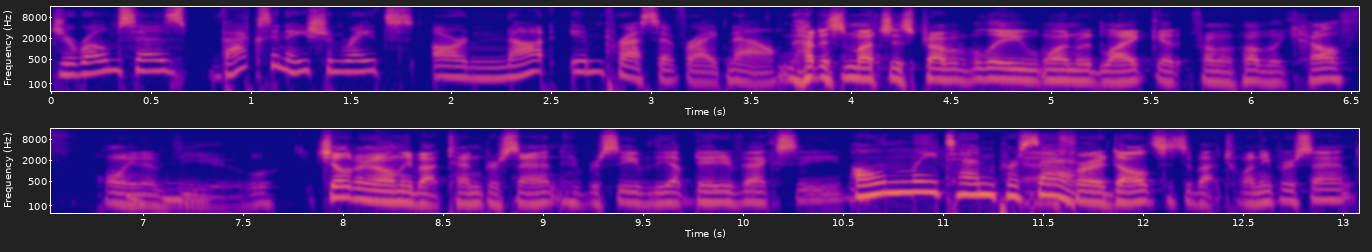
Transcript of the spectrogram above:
Jerome says vaccination rates are not impressive right now. Not as much as probably one would like it from a public health point of mm-hmm. view. Children, only about 10% have received the updated vaccine. Only 10%. Uh, for adults, it's about 20%.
